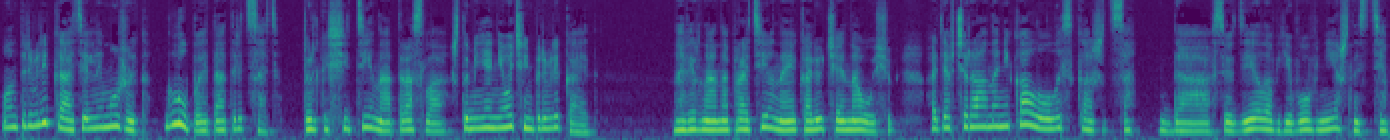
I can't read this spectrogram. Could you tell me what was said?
он привлекательный мужик. Глупо это отрицать. Только щетина отросла, что меня не очень привлекает. Наверное, она противная и колючая на ощупь, хотя вчера она не кололась, кажется. Да, все дело в его внешности.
